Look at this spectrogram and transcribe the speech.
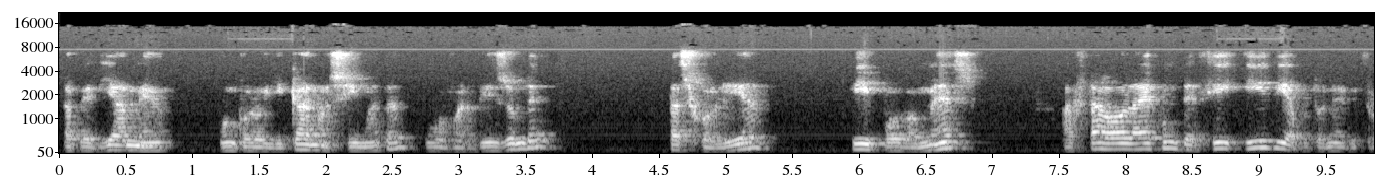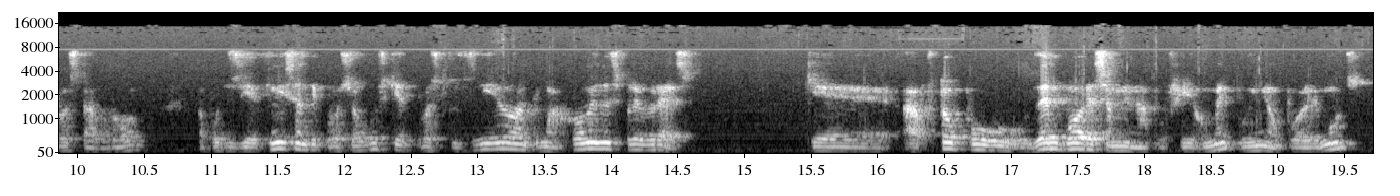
τα παιδιά με ογκολογικά νοσήματα που βομβαρδίζονται, τα σχολεία, οι υποδομές, Αυτά όλα έχουν τεθεί ήδη από τον Ερυθρό Σταυρό, από τους διεθνείς αντιπροσώπους και προς τους δύο αντιμαχόμενες πλευρές. Και αυτό που δεν μπόρεσαμε να αποφύγουμε, που είναι ο πόλεμος,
